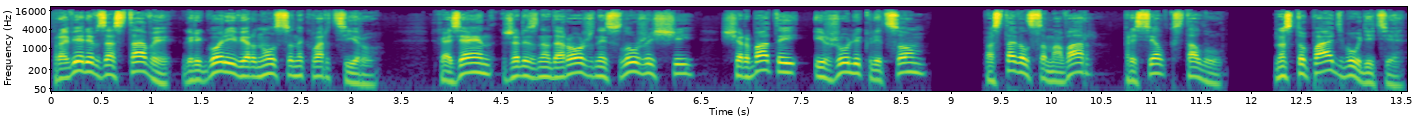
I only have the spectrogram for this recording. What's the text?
Проверив заставы, Григорий вернулся на квартиру. Хозяин, железнодорожный служащий, щербатый и жулик лицом, поставил самовар, присел к столу. «Наступать будете?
